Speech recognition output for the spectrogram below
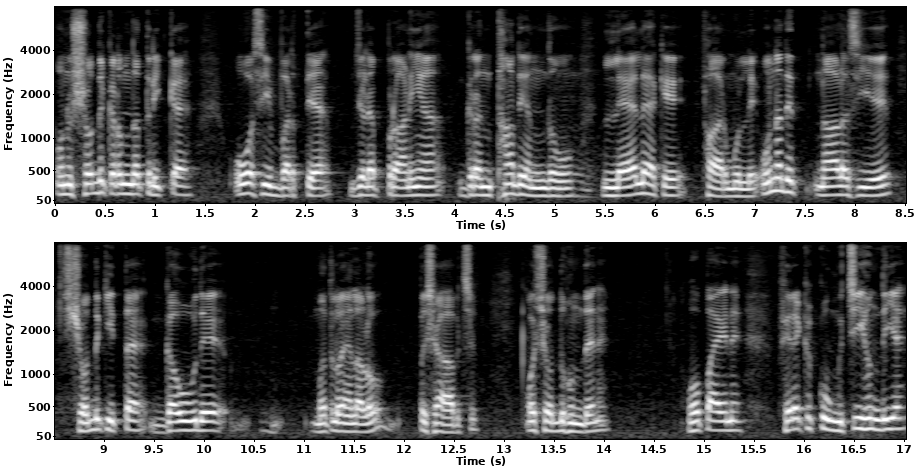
ਉਹਨੂੰ ਸ਼ੁੱਧ ਕਰਨ ਦਾ ਤਰੀਕਾ ਹੈ। ਉਹ ਅਸੀਂ ਵਰਤਿਆ ਜਿਹੜਾ ਪੁਰਾਣੀਆਂ ਗ੍ਰੰਥਾਂ ਦੇ ਅੰਦਰੋਂ ਲੈ ਲੈ ਕੇ ਫਾਰਮੂਲੇ ਉਹਨਾਂ ਦੇ ਨਾਲ ਅਸੀਂ ਇਹ ਸ਼ੁੱਧ ਕੀਤਾ। ਗਊ ਦੇ ਮਤਲਬ ਐ ਲਾ ਲਓ ਪਿਸ਼ਾਬ 'ਚ। ਉਹ ਸ਼ੁੱਧ ਹੁੰਦੇ ਨੇ ਉਹ ਪਾਏ ਨੇ। ਫਿਰ ਇੱਕ ਕੁੰਗਚੀ ਹੁੰਦੀ ਹੈ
